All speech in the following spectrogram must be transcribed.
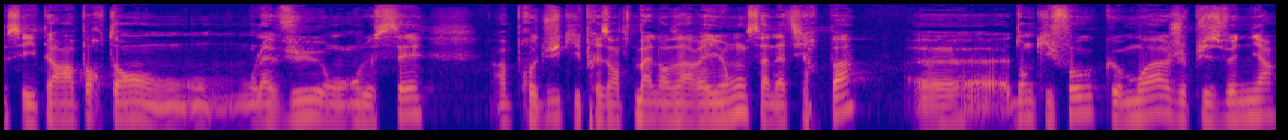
C'est hyper important, on, l'a vu, on, le sait. Un produit qui présente mal dans un rayon, ça n'attire pas. Euh, donc il faut que moi je puisse venir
